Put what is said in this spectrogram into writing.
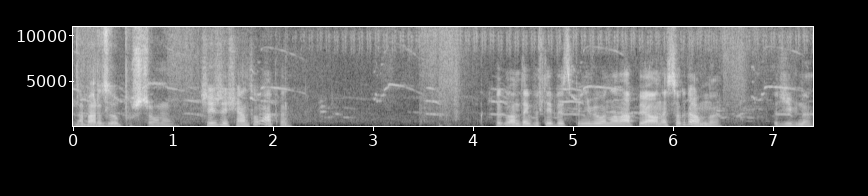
na bardzo opuszczoną. Przyjrzyj się na tą mapę. Wygląda jakby tej wyspy nie było na mapie, a ona jest ogromna. To dziwne.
